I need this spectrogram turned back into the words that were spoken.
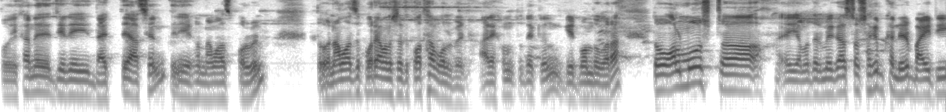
তো এখানে যিনি দায়িত্বে আছেন, তিনি এখন নামাজ পড়বেন। তো নামাজের পরে আমাদের সাথে কথা বলবেন। আর এখন তো দেখলেন গেট বন্ধ করা। তো অলমোস্ট এই আমাদের মেগাস্টার শাকিব খানের বাড়িটি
